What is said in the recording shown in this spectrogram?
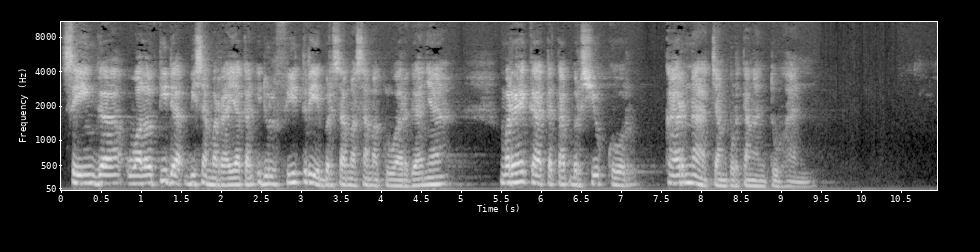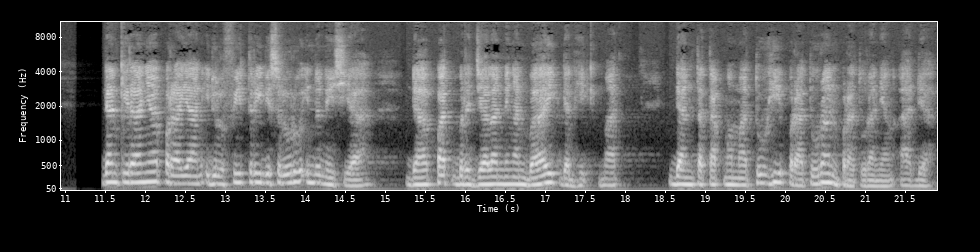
sehingga walau tidak bisa merayakan Idul Fitri bersama-sama keluarganya, mereka tetap bersyukur karena campur tangan Tuhan. Dan kiranya perayaan Idul Fitri di seluruh Indonesia dapat berjalan dengan baik dan hikmat dan tetap mematuhi peraturan-peraturan yang ada.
